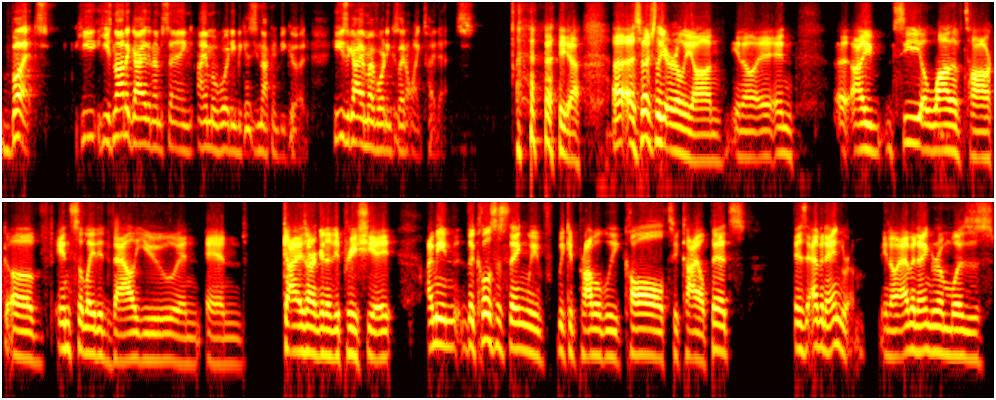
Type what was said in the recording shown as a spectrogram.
But he he's not a guy that I'm saying I'm avoiding because he's not going to be good. He's a guy I'm avoiding because I don't like tight ends. yeah, uh, especially early on, you know, and uh, I see a lot of talk of insulated value and and guys aren't going to depreciate. I mean, the closest thing we've we could probably call to Kyle Pitts is Evan Engram. You know, Evan Engram was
